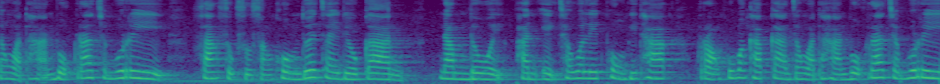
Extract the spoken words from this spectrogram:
จังหวัดทหารบกราชบุรี สร้างสุขสู่สังคมด้วยใจเดียวกันนำโดยพันเอกชวลิตพงษ์พิทักษ์ รองผู้บังคับการจังหวัดทหารบกราชบุรี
